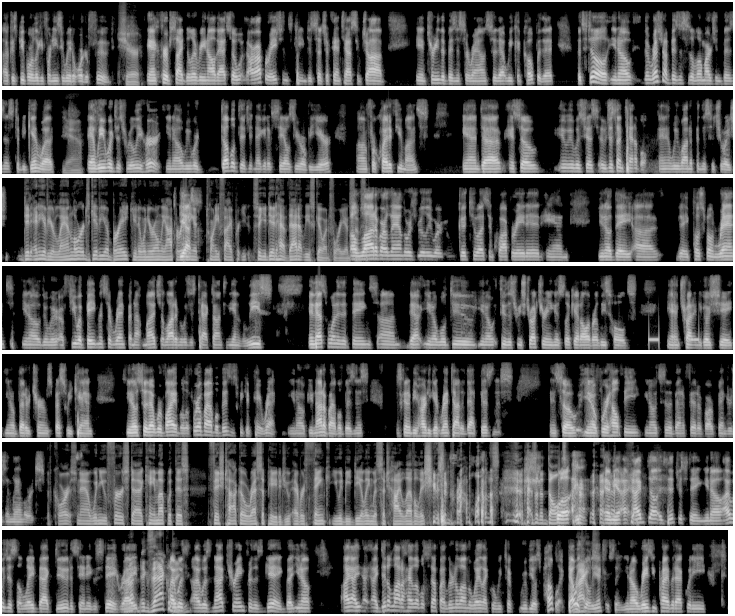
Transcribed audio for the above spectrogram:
because uh, people were looking for an easy way to order food. Sure. And curbside delivery and all that. So our operations team did such a fantastic job in turning the business around so that we could cope with it. But still, you know, the restaurant business is a low margin business to begin with. Yeah. And we were just really hurt. You know, we were double digit negative sales year over year um, for quite a few months. And uh, and so it, it, was just it was just untenable, and we wound up in this situation. Did any of your landlords give you a break? You know, when you're only operating yes. at 25, per, so you did have that at least going for you. A lot of our landlords really were good to us and cooperated, and you know they uh, they postponed rent. You know, there were a few abatements of rent, but not much. A lot of it was just tacked on to the end of the lease and that's one of the things um, that you know we'll do you know through this restructuring is look at all of our leaseholds and try to negotiate you know better terms best we can you know so that we're viable. If we're a viable business we can pay rent. You know if you're not a viable business it's going to be hard to get rent out of that business. And so you know if we're healthy you know it's to the benefit of our vendors and landlords. Of course. Now when you first uh, came up with this fish taco recipe, did you ever think you would be dealing with such high level issues and problems as an adult? Well, I mean, I, have dealt. It's interesting. You know, I was just a laid back dude at San Diego State, right? right? Exactly. I was. I was not trained for this gig, but you know. I, I, I did a lot of high level stuff. I learned along the way, like when we took Rubio's public. That was Right. really interesting. You know, raising private equity,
